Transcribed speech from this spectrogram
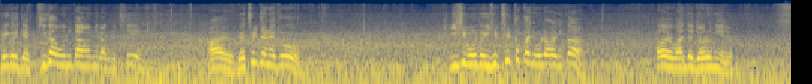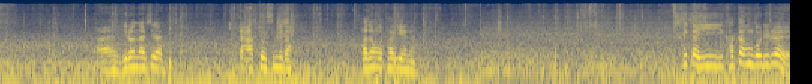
그리고 이제 비가 온 다음이라 그렇지. 아유, 며칠 전에도 25도, 27도까지 올라가니까 아유, 완전 여름이에요. 아, 이런 날씨가 딱 좋습니다. 자전거 타기에는. 그러니까 이 가까운 거리를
